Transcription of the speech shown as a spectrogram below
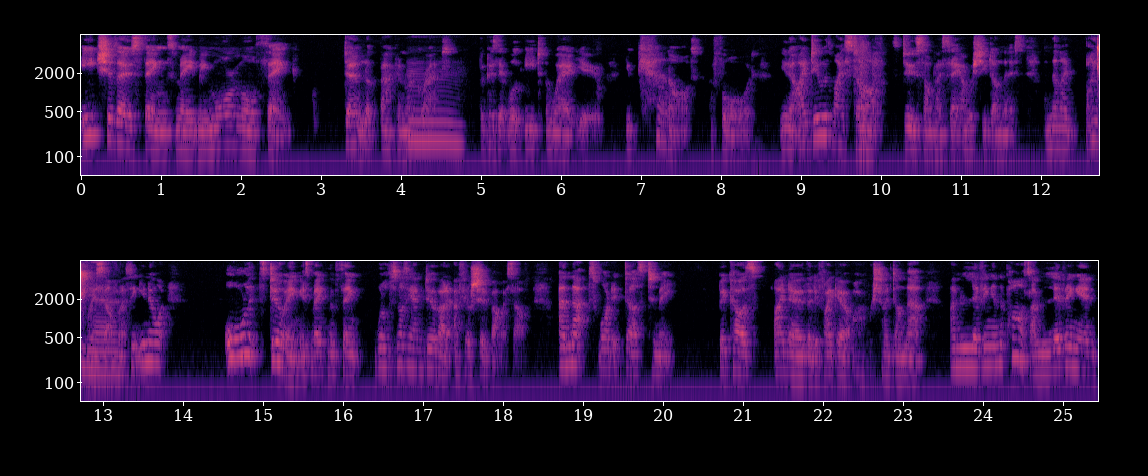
each of those things made me more and more think, don't look back and regret Mm. because it will eat away at you. You cannot afford. You know, I do with my staff, do sometimes say, I wish you'd done this. And then I bite myself and I think, you know what? All it's doing is making them think, well, there's nothing I can do about it. I feel shit about myself. And that's what it does to me. Because I know that if I go, oh, I wish I'd done that, I'm living in the past. I'm living in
